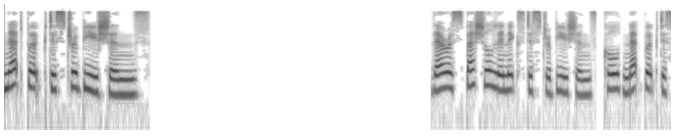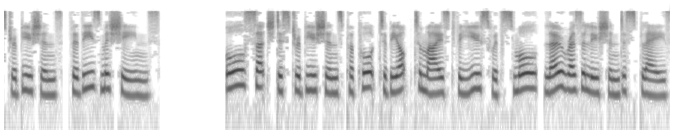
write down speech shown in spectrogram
Netbook distributions There are special Linux distributions, called netbook distributions, for these machines. All such distributions purport to be optimized for use with small, low-resolution displays.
